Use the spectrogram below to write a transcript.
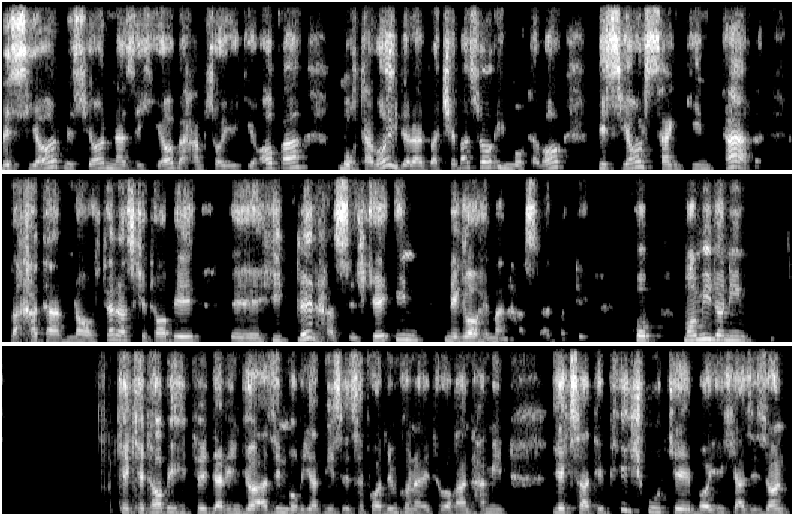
بسیار بسیار نزدیکی ها و همسایگی ها و محتوایی دارد و چه بسا این محتوا بسیار سنگینتر و خطرناکتر از کتاب هیتلر هستش که این نگاه من هست البته. خب ما می‌دانیم که کتاب هیتلر در اینجا از این موقعیت نیست استفاده می‌کنه. اتفاقا همین یک ساعت پیش بود که با یکی عزیزان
